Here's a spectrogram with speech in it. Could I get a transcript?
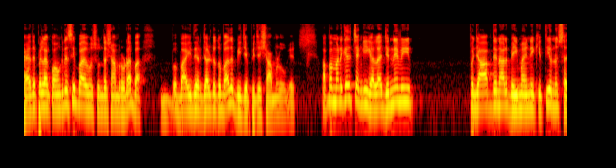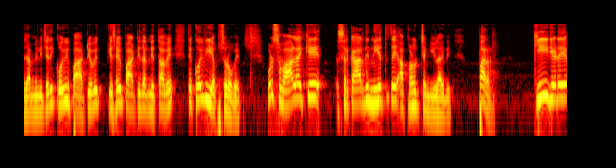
ਹੈ ਤੇ ਪਹਿਲਾਂ ਕਾਂਗਰਸ ਹੀ ਬਾ- ਸੁੰਦਰ ਸ਼ਾਮ ਅਰੋੜਾ, ਬਾ- ਬ- ਬਾਈ ਦੇ ਰਿਜ਼ਲਟ ਤੋਂ ਬਾਅਦ ਬੀਜੇਪੀ 'ਚ ਸ਼ਾਮਲ ਹੋ ਗਏ। ਆਪਾਂ ਮੰਨ ਕੇ ਚੰਗੀ ਗੱਲ ਹੈ। ਜਿੰਨੇ ਵੀ ਪੰਜਾਬ ਦੇ ਨਾਲ ਬੇਈਮਾਨੀ ਕੀਤੀ, ਉਹਨੂੰ ਸਜ਼ਾ ਮਿਲਣੀ ਚਾਹੀਦੀ। ਕੋਈ ਵੀ ਪਾਰਟੀ ਹੋਵੇ, ਕਿਸੇ ਵੀ ਪਾਰਟੀ ਦਾ ਨੇਤਾ ਹੋਵੇ ਤੇ ਕੋਈ ਵੀ ਅਫਸਰ ਹੋਵੇ। ਹੁਣ ਸਵਾਲ ਹੈ ਕਿ ਸਰਕਾਰ ਦੀ ਨੀਅਤ ਤੇ ਆਪਾਂ ਨੂੰ ਚੰਗੀ ਲੱਗਦੀ। ਪਰ ਕੀ ਜਿਹੜੇ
